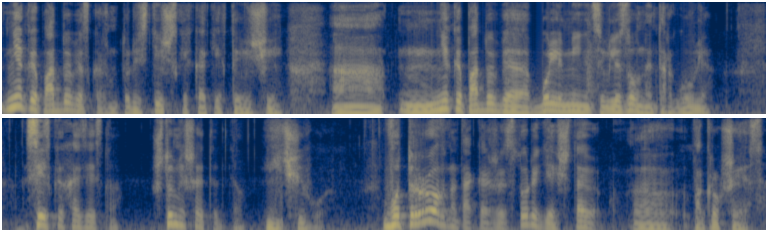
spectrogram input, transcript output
некое подобие, скажем, туристических каких-то вещей, а, некое подобие более-менее цивилизованной торговли, сельское хозяйство. Что мешает это делать? Ничего. Вот ровно такая же история, я считаю, э, вокруг ШИЭСа.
